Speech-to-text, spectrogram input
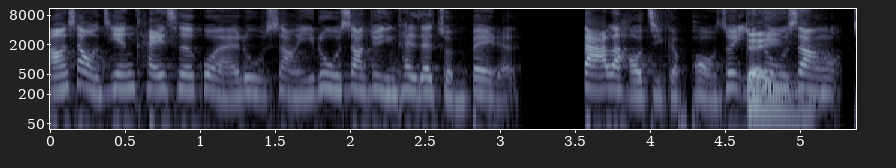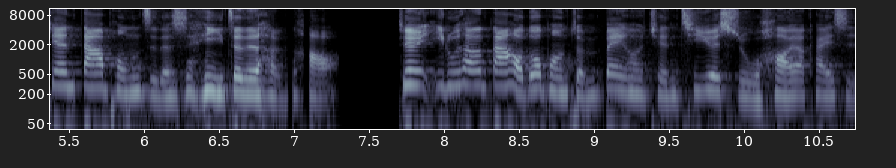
然后像我今天开车过来路上，一路上就已经开始在准备了，搭了好几个棚，所以一路上现在搭棚子的生意真的很好，就一路上搭好多棚，准备前七月十五号要开始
